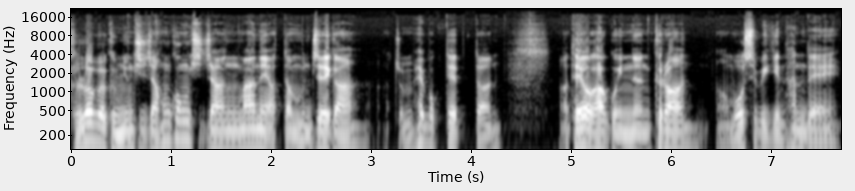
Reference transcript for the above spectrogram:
글로벌 금융시장, 홍콩 시장만의 어떤 문제가 좀 회복됐던 어, 되어가고 있는 그런 어, 모습이긴 한데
